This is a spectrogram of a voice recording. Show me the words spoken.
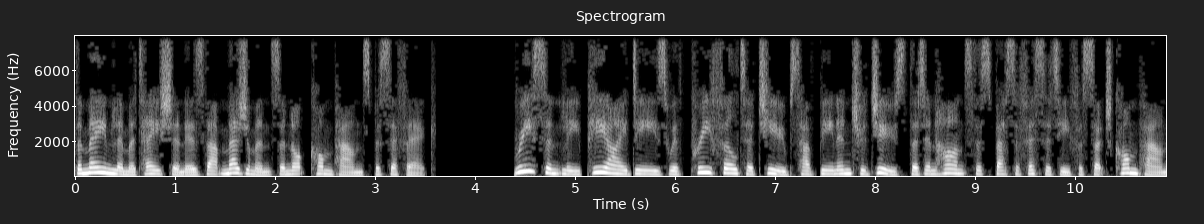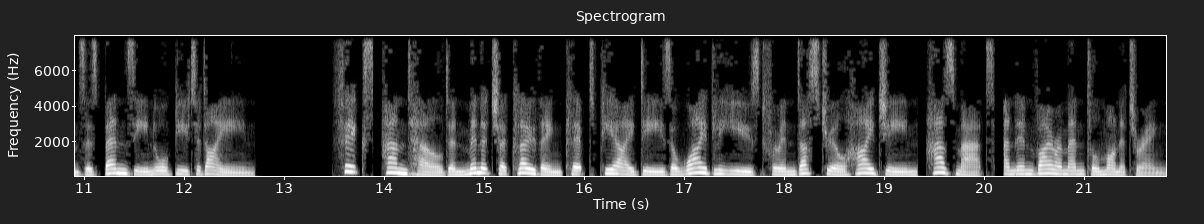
The main limitation is that measurements are not compound specific. Recently PIDs with pre-filter tubes have been introduced that enhance the specificity for such compounds as benzene or butadiene. Fix, handheld and miniature clothing clipped PIDs are widely used for industrial hygiene, hazmat, and environmental monitoring.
